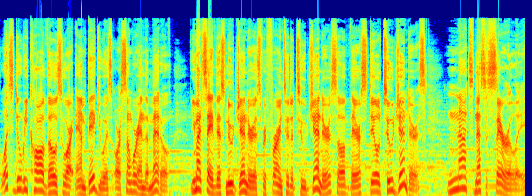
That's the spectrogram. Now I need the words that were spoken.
What do we call those who are ambiguous or somewhere in the middle? You might say this new gender is referring to the two genders, so there's still two genders. Not necessarily.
